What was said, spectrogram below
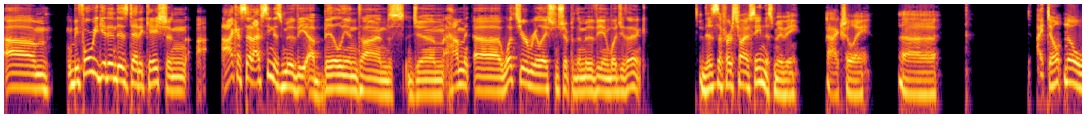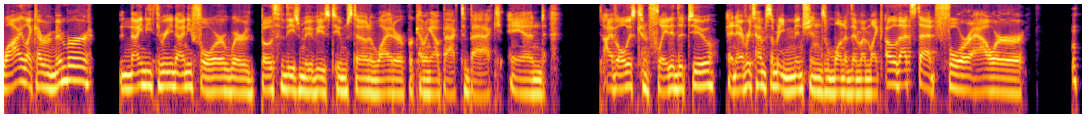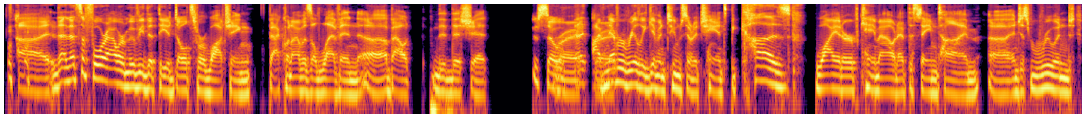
um, before we get into his dedication, like I said, I've seen this movie a billion times, Jim. How many, uh, what's your relationship with the movie and what do you think? This is the first time I've seen this movie, actually. Uh, I don't know why. Like, I remember 93, 94, where both of these movies, Tombstone and Wyatt Earp, were coming out back to back. And I've always conflated the two. And every time somebody mentions one of them, I'm like, oh, that's that four hour uh, that, that's a four hour movie that the adults were watching back when I was 11 uh, about th- this shit. So right, I, have right. never really given Tombstone a chance because Wyatt Earp came out at the same time uh, and just ruined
